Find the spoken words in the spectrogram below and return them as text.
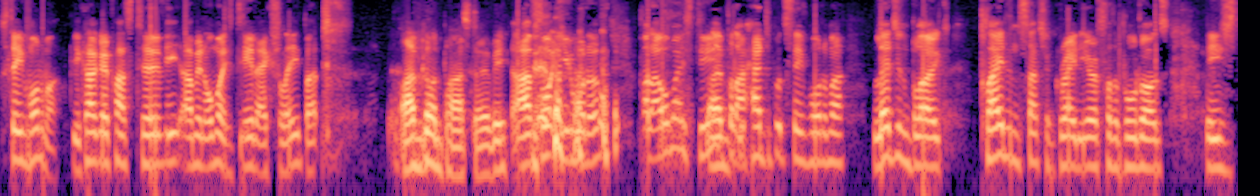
Steve Mortimer. You can't go past Turvey. I mean, almost did actually, but I've gone past Toby. I thought you would have. But I almost did. I'm- But I had to put Steve Mortimer, legend bloke, played in such a great era for the Bulldogs. He's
